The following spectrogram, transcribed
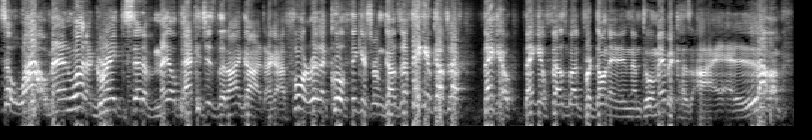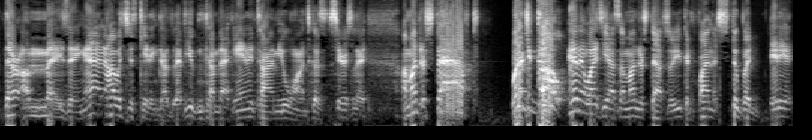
So wow, man, what a great set of mail packages that I got. I got four really cool figures from Gubzlef. Thank you, Gubzlef! Thank you. Thank you, Felzbug, for donating them to me because I love them. They're amazing. And I was just kidding, Gubzlef. You can come back anytime you want because, seriously, I'm understaffed. Where'd you go? Anyways, yes, I'm understaffed, so you can find this stupid idiot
